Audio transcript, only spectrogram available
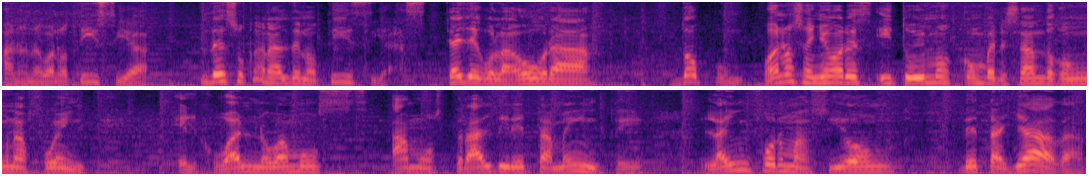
a una nueva noticia de su canal de noticias. Ya llegó la hora dos puntos. Bueno, señores, y estuvimos conversando con una fuente, el cual no vamos a mostrar directamente la información detallada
